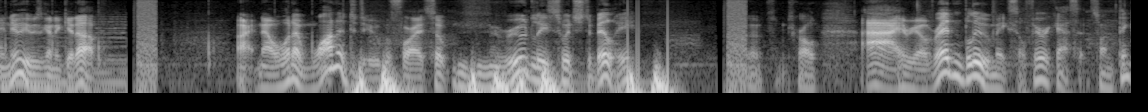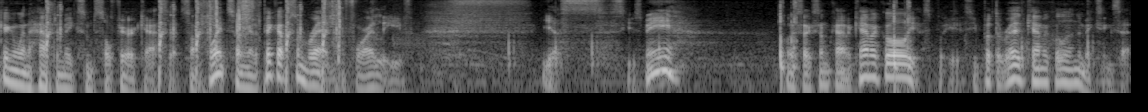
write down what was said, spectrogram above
I knew he was going to get up. Alright, now what I wanted to do before I so rudely switched to Billy. Scroll. Ah, here we go. Red and blue make sulfuric acid. So I'm thinking I'm going to have to make some sulfuric acid at some point. So I'm going to pick up some red before I leave. Yes, excuse me. Looks like some kind of chemical. Yes, please. You put the red chemical in the mixing set.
